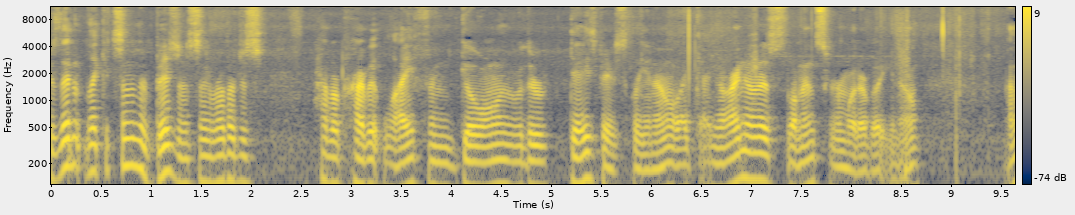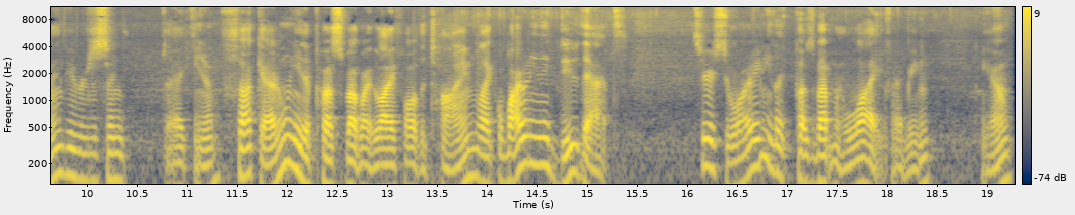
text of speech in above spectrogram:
because they don't like it's none of their business. They'd rather just have a private life and go on with their days, basically. You know, like you know, I noticed on Instagram, whatever. But You know, I think people are just saying, like, you know, fuck it. I don't need to post about my life all the time. Like, why would they do that? Seriously, why do you need like post about my life? I mean, you know.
